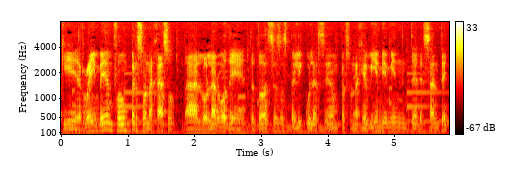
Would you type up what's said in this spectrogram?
que Rainbow fue un personajazo a lo largo de, todas esas películas. Era un personaje bien, bien, bien interesante.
